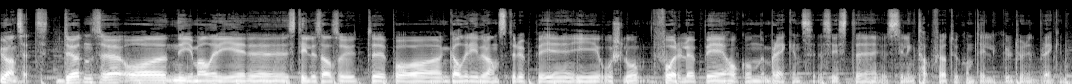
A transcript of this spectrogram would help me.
Uansett. 'Dødens ø' og nye malerier eh, stilles altså ut eh, på Galleri Brandstrup i, i Oslo. Foreløpig Håkon Blekens siste utstilling. Takk for at du kom til Kulturnytt, Bleken.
